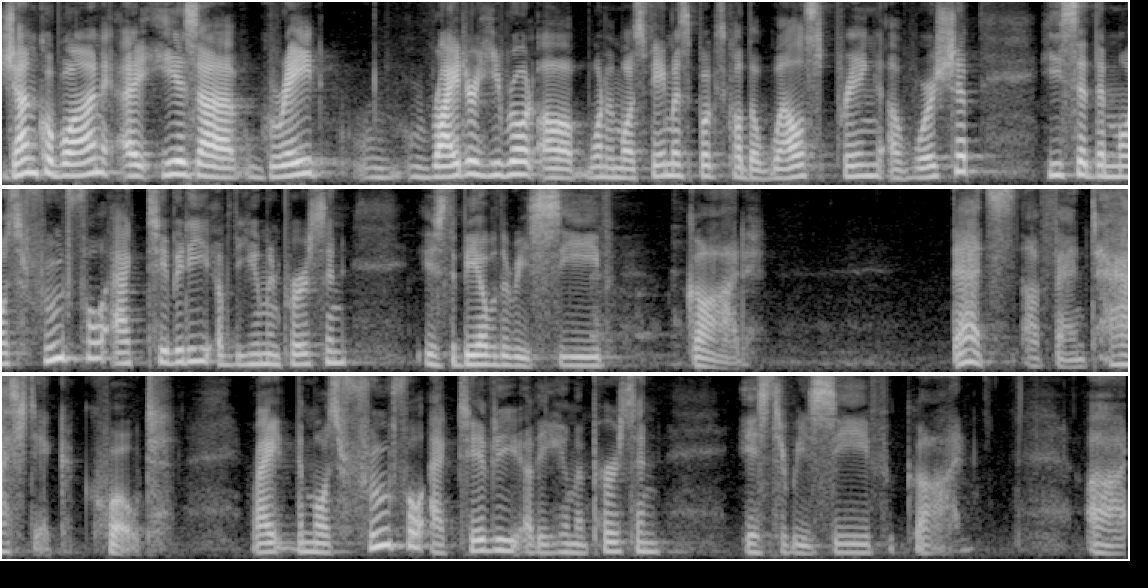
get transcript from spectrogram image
Jean Corbon, uh, he is a great writer. He wrote uh, one of the most famous books called The Wellspring of Worship. He said the most fruitful activity of the human person is to be able to receive God. That's a fantastic quote right? The most fruitful activity of the human person is to receive God. Uh,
